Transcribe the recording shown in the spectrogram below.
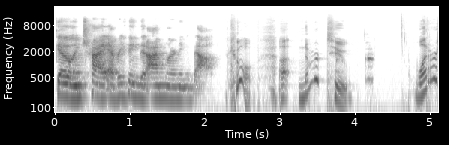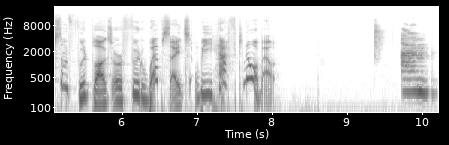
go and try everything that I'm learning about. Cool. Uh, number two, what are some food blogs or food websites we have to know about? Um,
